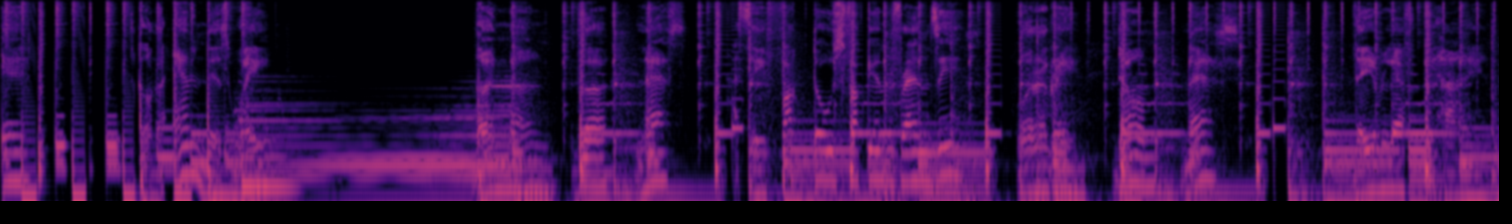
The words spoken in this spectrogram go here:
it's gonna end this way. But nonetheless, I say fuck those fucking frenzies. What a great dumb mess they've left behind.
